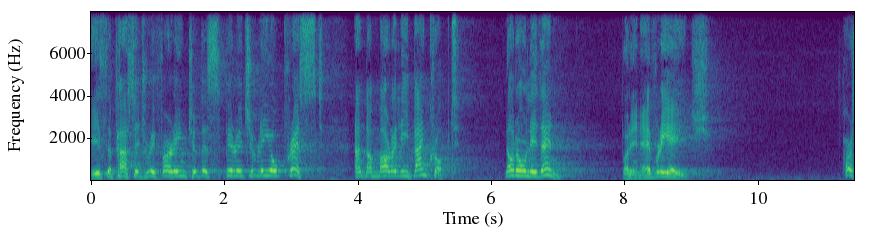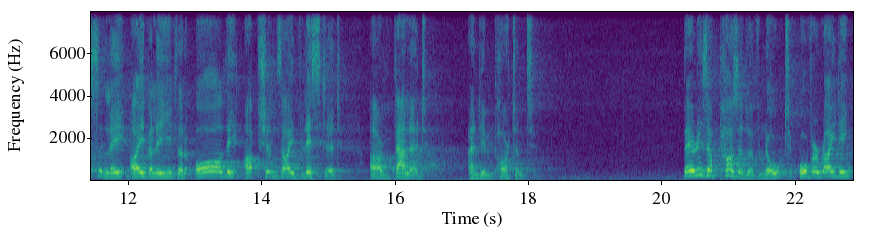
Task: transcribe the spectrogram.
is the passage referring to the spiritually oppressed and the morally bankrupt, not only then, but in every age. Personally, I believe that all the options I've listed are valid and important. There is a positive note overriding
